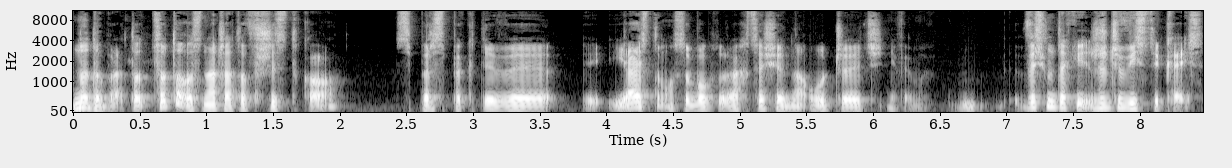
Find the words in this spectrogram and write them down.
No dobra, to co to oznacza to wszystko z perspektywy ja jestem osobą, która chce się nauczyć, nie wiem, weźmy taki rzeczywisty case.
